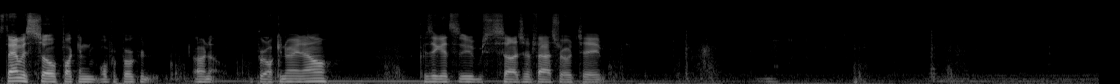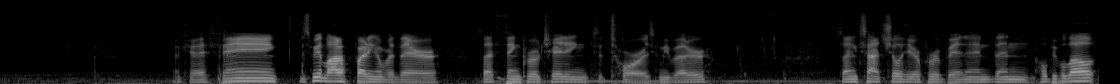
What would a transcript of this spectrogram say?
Slam is so fucking overbroken. Oh no, broken right now. Because it gets such a fast rotate. Okay, I think there's gonna be a lot of fighting over there. So I think rotating to Tor is gonna be better. So I can kind of chill here for a bit and then hold people out.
